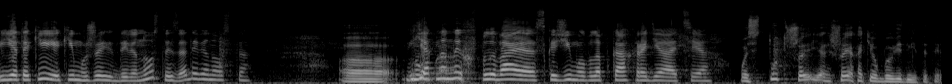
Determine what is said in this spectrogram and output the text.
Є такі, яким уже і 90, і за 90. Е, ну, як на е, них впливає, скажімо, в лапках радіація? Ось тут, що я, що я хотів би відмітити,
